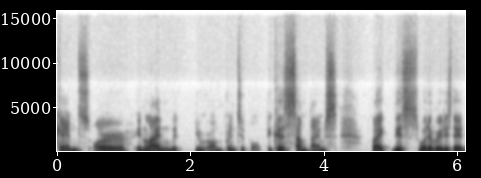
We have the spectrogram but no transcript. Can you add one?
against or in line with your own principle. Because sometimes like this whatever it is that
